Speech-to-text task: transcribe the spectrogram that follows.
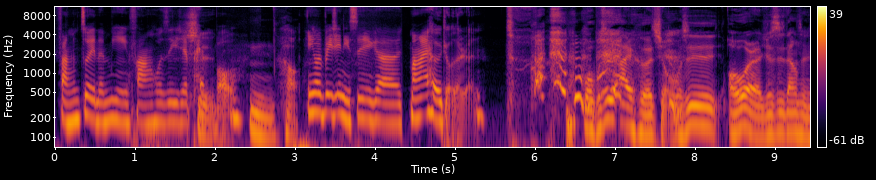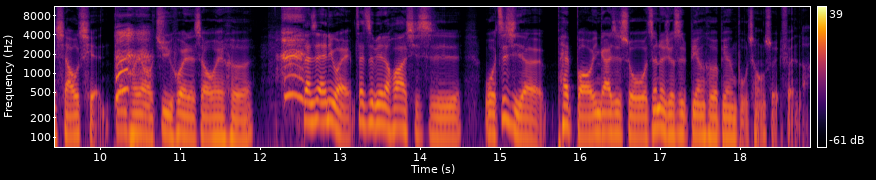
防醉的秘方，或是一些是 pebble？嗯，好，因为毕竟你是一个蛮爱喝酒的人。我不是爱喝酒，我是偶尔就是当成消遣，跟朋友聚会的时候会喝。但是 anyway，在这边的话，其实我自己的 pet ball 应该是说我真的就是边喝边补充水分了。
